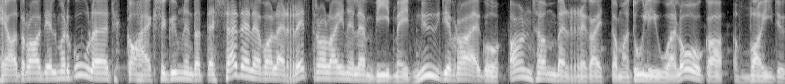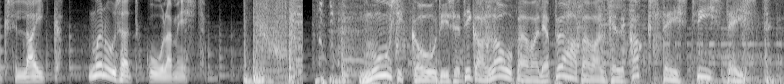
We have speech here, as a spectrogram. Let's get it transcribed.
head Raadio Elmar kuulajad, kaheksakümnendate sädelevale retrolainele viib meid nüüd ja praegu ansambel Regatt oma tuliuue looga Vaid üks laik. mõnusat kuulamist muusikauudised igal laupäeval ja pühapäeval kell kaksteist, viisteist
